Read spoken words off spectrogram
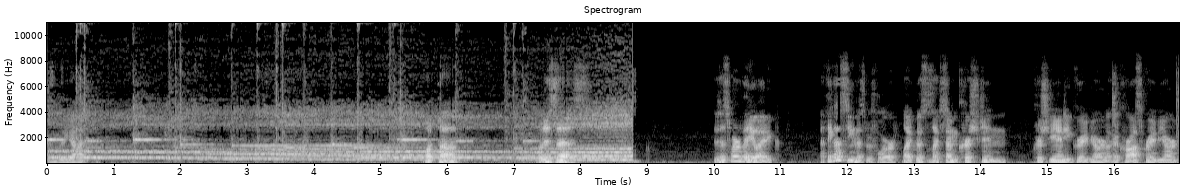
What do we got? What the? What is this? Is this where they like? I think I've seen this before. Like this is like some Christian Christianity graveyard, like a cross graveyard,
